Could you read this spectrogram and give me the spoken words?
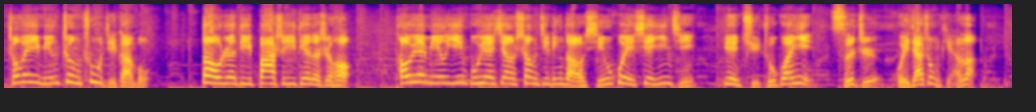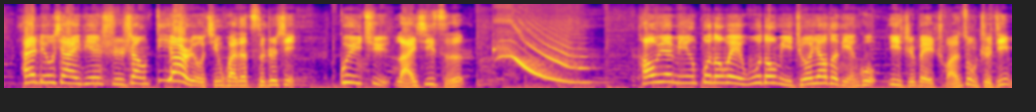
成为一名正处级干部。到任第八十一天的时候，陶渊明因不愿向上级领导行贿献殷勤，便取出官印辞职回家种田了，还留下一篇史上第二有情怀的辞职信《归去来兮辞》。陶渊明不能为五斗米折腰的典故一直被传颂至今。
